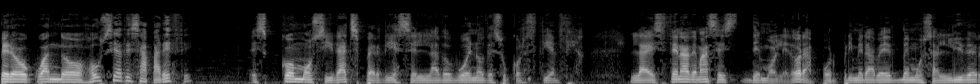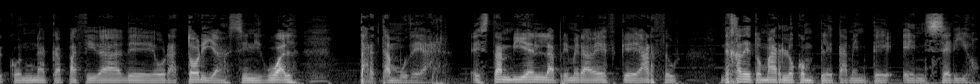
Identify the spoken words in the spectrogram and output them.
Pero cuando Hosea desaparece, es como si Dutch perdiese el lado bueno de su conciencia. La escena además es demoledora. Por primera vez vemos al líder con una capacidad de oratoria sin igual tartamudear. Es también la primera vez que Arthur deja de tomarlo completamente en serio,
